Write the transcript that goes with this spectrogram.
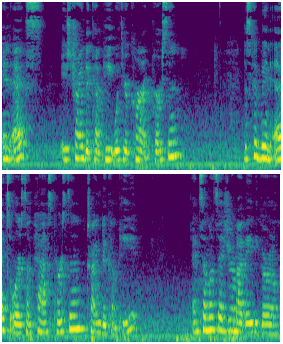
An ex is trying to compete with your current person. This could be an ex or some past person trying to compete. And someone says, you're my baby girl.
